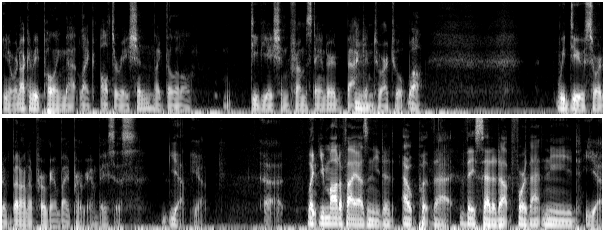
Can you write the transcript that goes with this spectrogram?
you know, we're not going to be pulling that like alteration, like the little deviation from standard back Mhm. into our tool. Well, we do sort of, but on a program by program basis. Yeah. Yeah. Uh, Like you modify as needed, output that, they set it up for that need, yeah.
